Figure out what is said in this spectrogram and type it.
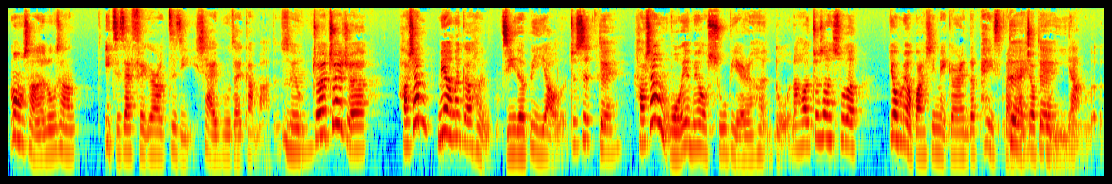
梦想的路上，一直在 figure out 自己下一步在干嘛的，所以就会就会觉得。好像没有那个很急的必要了，就是对，好像我也没有输别人很多，然后就算输了又没有关系，每个人的 pace 本来就不一样了。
